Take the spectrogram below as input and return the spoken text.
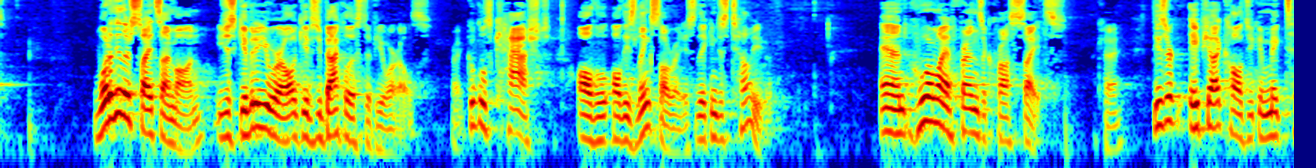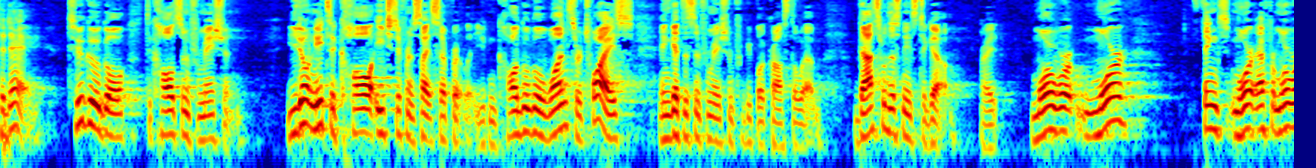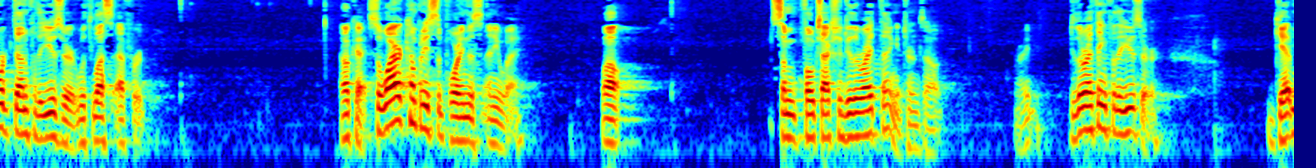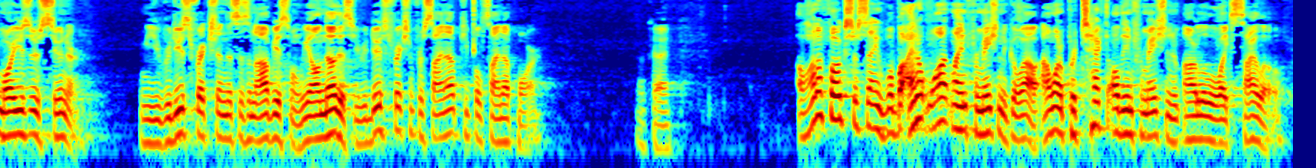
what are the other sites I'm on. You just give it a URL, it gives you back a list of URLs. Right? Google's cached all, the, all these links already, so they can just tell you. And who are my friends across sites? Okay? These are API calls you can make today to Google to call this information. You don't need to call each different site separately. You can call Google once or twice and get this information from people across the web. That's where this needs to go, right? More work, more things, more effort, more work done for the user with less effort. Okay, so why are companies supporting this anyway? Well, some folks actually do the right thing, it turns out, right? Do the right thing for the user. Get more users sooner. I mean, you reduce friction. This is an obvious one. We all know this. You reduce friction for sign up, people sign up more. Okay? a lot of folks are saying, well, but I don't want my information to go out. I want to protect all the information in our little like silo.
